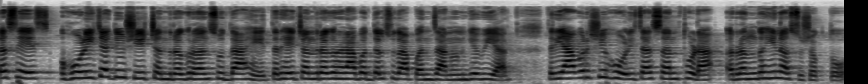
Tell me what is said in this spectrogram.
तसेच होळीच्या दिवशी चंद्रग्रहणसुद्धा आहे. तर हे चंद्रग्रहणाबद्दल सुद्धा आपण जाणून घेऊयात. तर यावर्षी होळीचा सण थोडा रंगहीन असू शकतो.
